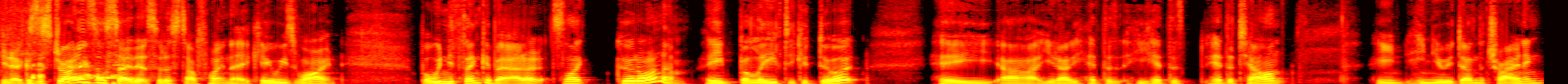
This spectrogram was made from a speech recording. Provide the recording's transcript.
You know, because Australians will say that sort of stuff, won't they? Kiwis won't. But when you think about it, it's like good on him. He believed he could do it. He, uh, you know, he had the he had the had the talent. He he knew he'd done the training.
